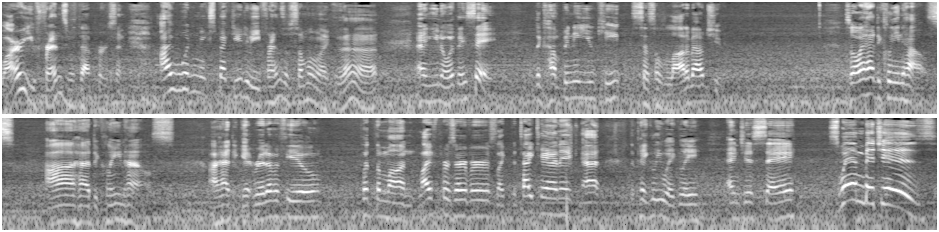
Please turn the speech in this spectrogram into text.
why are you friends with that person? I wouldn't expect you to be friends with someone like that. And you know what they say? The company you keep says a lot about you. So I had to clean house. I had to clean house. I had to get rid of a few, put them on life preservers like the Titanic at the Piggly Wiggly, and just say, Swim, bitches!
